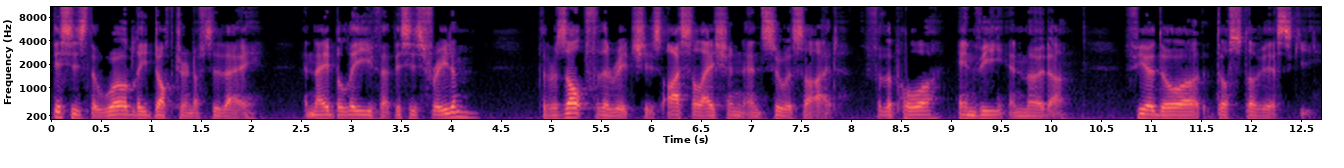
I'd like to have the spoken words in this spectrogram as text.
This is the worldly doctrine of today, and they believe that this is freedom. The result for the rich is isolation and suicide. For the poor, envy and murder. Fyodor Dostoevsky,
